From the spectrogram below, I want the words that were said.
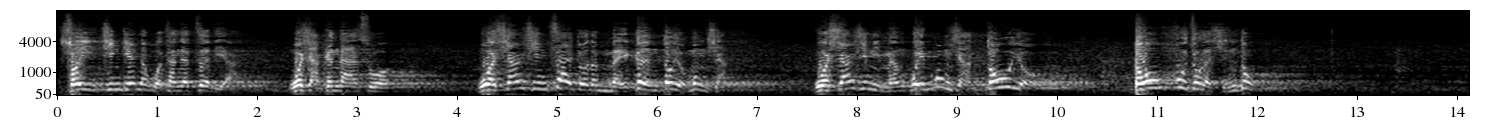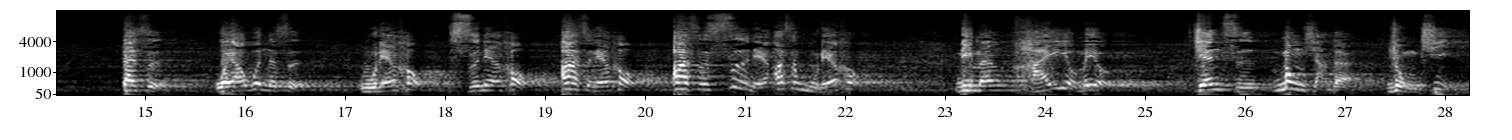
所以今天呢，我站在这里啊，我想跟大家说，我相信在座的每个人都有梦想。我相信你们为梦想都有，都付出了行动。但是我要问的是：五年后、十年后、二十年后、二十四年、二十五年后，你们还有没有坚持梦想的勇气、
